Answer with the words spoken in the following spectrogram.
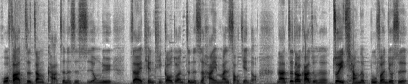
火法这张卡真的是使用率在天梯高端真的是还蛮少见的哦。那这套卡组呢，最强的部分就是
